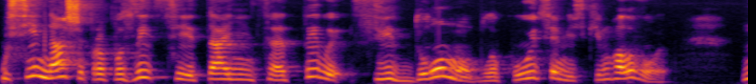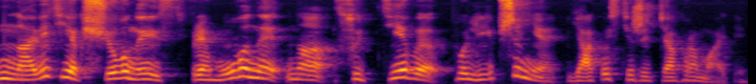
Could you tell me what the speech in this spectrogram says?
Усі наші пропозиції та ініціативи свідомо блокуються міським головою навіть якщо вони спрямовані на суттєве поліпшення якості життя громаді.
